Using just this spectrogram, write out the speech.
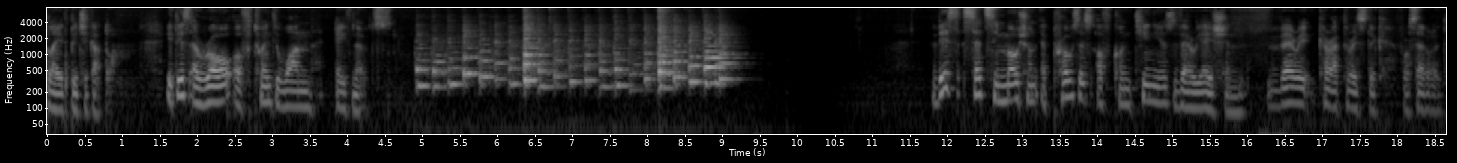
played pizzicato. It is a row of 21 eighth notes. This sets in motion a process of continuous variation, very characteristic for Sæverud.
